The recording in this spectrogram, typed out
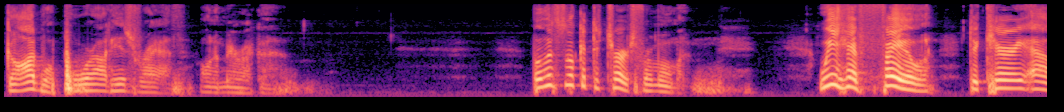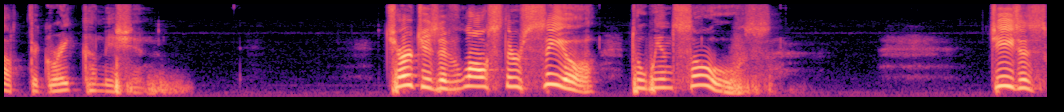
God will pour out his wrath on America. But let's look at the church for a moment. We have failed to carry out the Great Commission. Churches have lost their seal to win souls. Jesus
